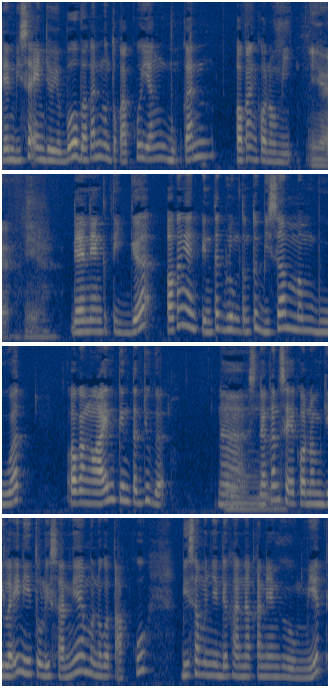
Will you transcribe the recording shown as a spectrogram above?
dan bisa enjoyable bahkan untuk aku yang bukan orang ekonomi. iya, iya. Dan yang ketiga, orang yang pintar belum tentu bisa membuat orang lain pintar juga. Nah, sedangkan seekonom gila ini tulisannya menurut aku bisa menyederhanakan yang rumit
